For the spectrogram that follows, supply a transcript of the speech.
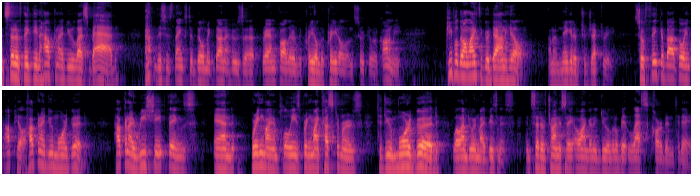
instead of thinking, how can I do less bad, this is thanks to Bill McDonough, who's the grandfather of the cradle to cradle and circular economy. People don't like to go downhill on a negative trajectory. So think about going uphill. How can I do more good? How can I reshape things and bring my employees, bring my customers to do more good while I'm doing my business instead of trying to say, oh, I'm going to do a little bit less carbon today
